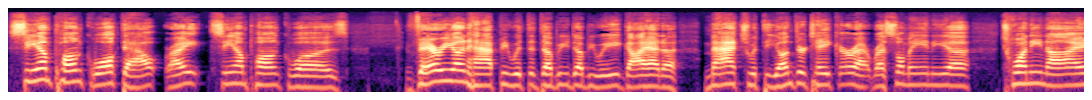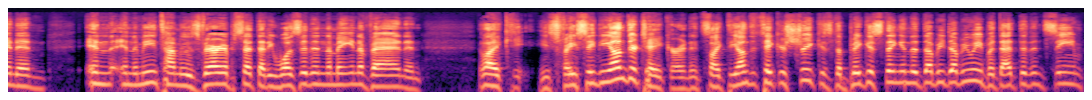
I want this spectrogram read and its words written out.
CM Punk walked out, right? CM Punk was very unhappy with the WWE. Guy had a match with The Undertaker at WrestleMania 29. And in, in the meantime, he was very upset that he wasn't in the main event. And like he's facing the Undertaker, and it's like the Undertaker streak is the biggest thing in the WWE, but that didn't seem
